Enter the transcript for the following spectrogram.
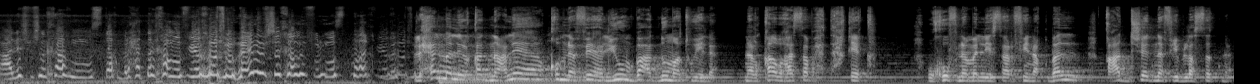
علاش باش نخاف من المستقبل؟ حتى نخمم فيه غدوة أنا باش نخمم في المستقبل؟ الحلمة اللي رقدنا عليها قمنا فيها اليوم بعد نومة طويلة. نلقاوها صبح تحقيق. وخوفنا من اللي صار فينا قبل قعد شدنا في بلاصتنا.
